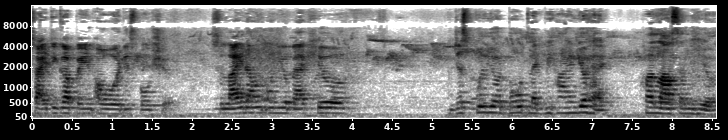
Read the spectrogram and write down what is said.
sciatica pain over this posture. So lie down on your back here. Just pull your both leg behind your head halasana here.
